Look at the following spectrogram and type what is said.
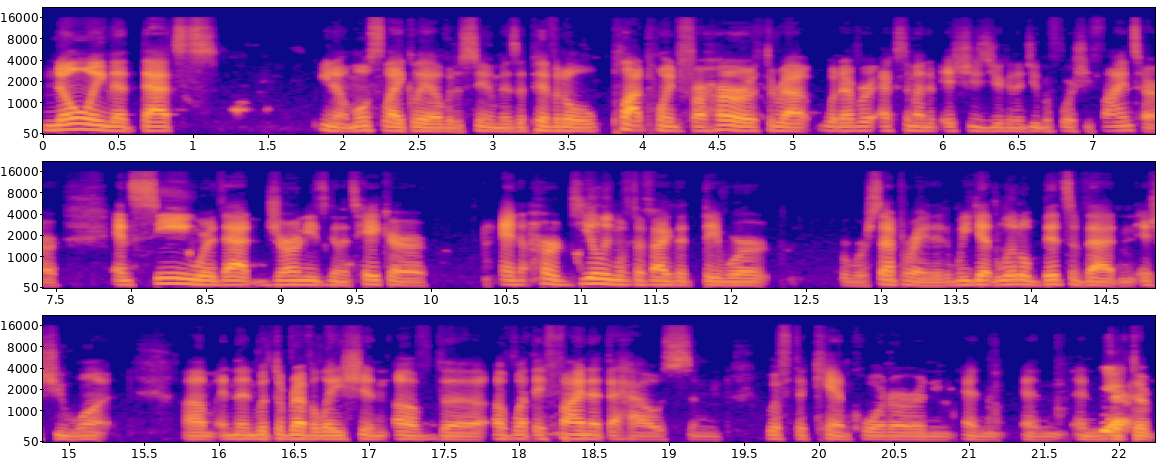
knowing that that's you know most likely i would assume is a pivotal plot point for her throughout whatever x amount of issues you're going to do before she finds her and seeing where that journey is going to take her and her dealing with the fact that they were were separated And we get little bits of that in issue one um, and then with the revelation of the of what they find at the house and with the camcorder and and and and Yeah. with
